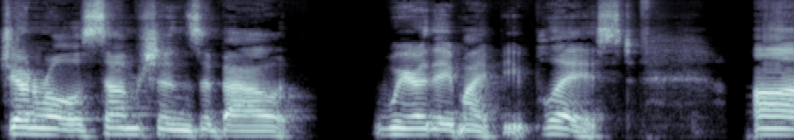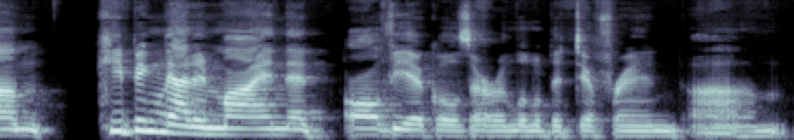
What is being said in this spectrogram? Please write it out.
general assumptions about where they might be placed. Um, keeping that in mind that all vehicles are a little bit different, um,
